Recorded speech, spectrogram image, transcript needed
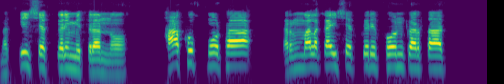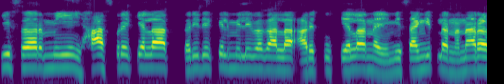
नक्कीच शेतकरी मित्रांनो हा खूप मोठा कारण मला काही शेतकरी फोन करतात की सर मी हा स्प्रे केला तरी देखील मिलीबग आला. अरे तू केला नाही. मी सांगितलं ना नारळ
